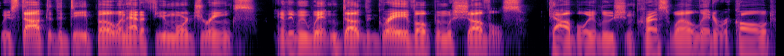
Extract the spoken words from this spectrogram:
We stopped at the depot and had a few more drinks, and then we went and dug the grave open with shovels, Cowboy Lucian Cresswell later recalled.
